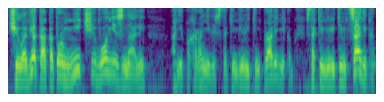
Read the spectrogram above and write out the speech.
Человека, о котором ничего не знали, они похоронились с таким великим праведником, с таким великим цадиком.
